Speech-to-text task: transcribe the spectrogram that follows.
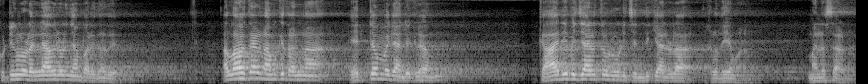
കുട്ടികളോട് എല്ലാവരോടും ഞാൻ പറയുന്നത് അള്ളാഹുത്താൽ നമുക്ക് തന്ന ഏറ്റവും വലിയ അനുഗ്രഹം കാര്യവിചാരത്തോടുകൂടി ചിന്തിക്കാനുള്ള ഹൃദയമാണ് മനസ്സാണ്.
